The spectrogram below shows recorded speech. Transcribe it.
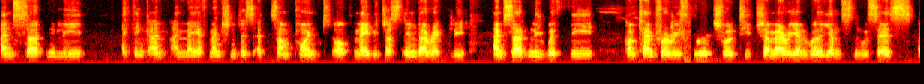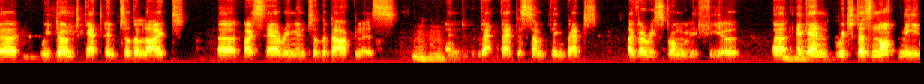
I'm certainly, I think I'm, I may have mentioned this at some point, or maybe just indirectly. I'm certainly with the contemporary spiritual teacher Marianne Williamson, who says uh, we don't get into the light uh, by staring into the darkness, Mhm. and that that is something that I very strongly feel. Uh, Mhm. Again, which does not mean,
